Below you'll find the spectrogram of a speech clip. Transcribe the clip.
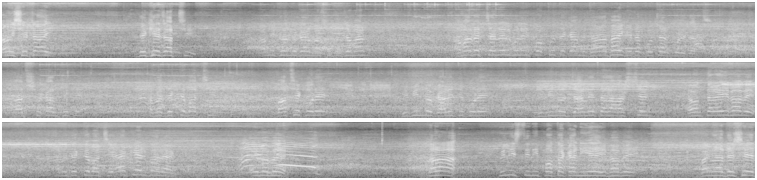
আমি সেটাই দেখে যাচ্ছি। আমি খন্দকার মাসুদুজ্জামান, আমাদের চ্যানেলগুলির পক্ষ থেকে আমি ধারাবাহিক এটা প্রচার করে যাচ্ছি। আজ সকাল থেকে আমরা দেখতে পাচ্ছি, বাসে করে, বিভিন্ন গাড়িতে করে, বিভিন্ন যানে তারা আসছেন এবং তারা এইভাবে, আমি দেখতে পাচ্ছি, একের পর এক, এইভাবে তারা ফিলিস্তিনি পতাকা নিয়ে এইভাবে বাংলাদেশের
